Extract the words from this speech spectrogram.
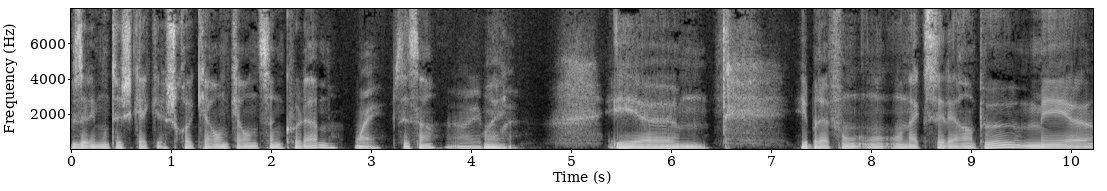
Vous allez monter jusqu'à, je crois, 40-45 collabs, ouais, c'est ça? Ouais, Ouais. Et, euh, et bref, on, on, on accélère un peu, mais euh,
